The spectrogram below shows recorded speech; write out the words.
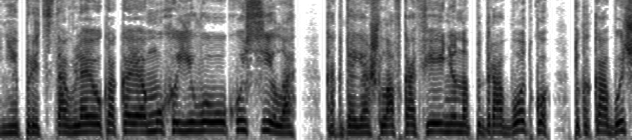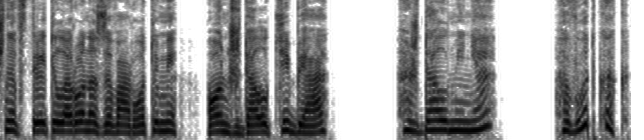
«Не представляю, какая муха его укусила. Когда я шла в кофейню на подработку, то, как обычно, встретила Рона за воротами. Он ждал тебя». «Ждал меня? Вот как?»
